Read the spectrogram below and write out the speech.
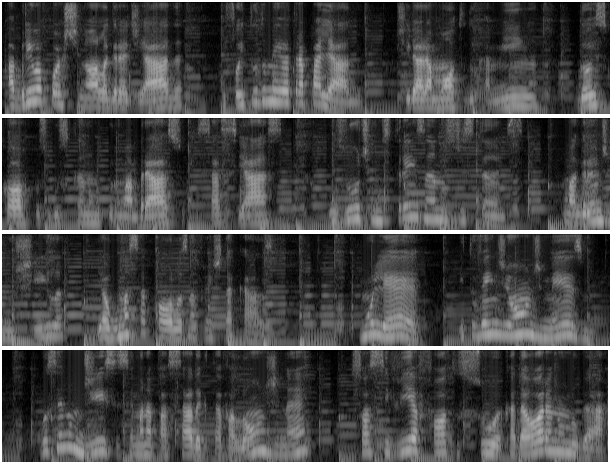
Abriu a portinhola gradeada e foi tudo meio atrapalhado. Tirar a moto do caminho, dois corpos buscando por um abraço que saciasse os últimos três anos distantes, uma grande mochila e algumas sacolas na frente da casa. Mulher, e tu vem de onde mesmo? Você não disse semana passada que estava longe, né? Só se via foto sua cada hora num lugar.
